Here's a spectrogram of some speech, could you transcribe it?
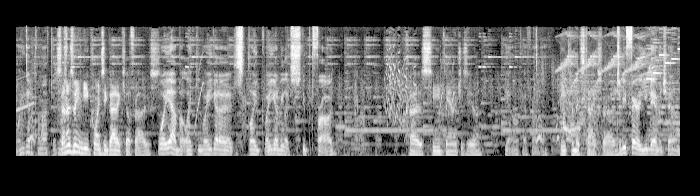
Why you gotta come after? Sometimes when you need coins, you gotta kill frogs. Well, yeah, but like, why you gotta like? Why you gotta be like stupid frog? Because he damages you. Yeah. Okay. Fair enough. He commits tax fraud. To be fair, you damage him.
